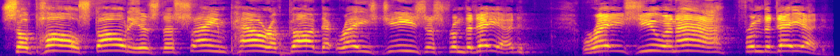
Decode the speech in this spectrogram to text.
So Paul's thought is the same power of God that raised Jesus from the dead raised you and I from the dead.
